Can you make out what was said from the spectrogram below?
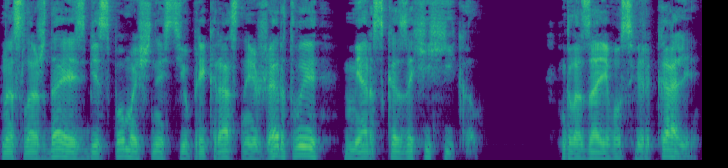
наслаждаясь беспомощностью прекрасной жертвы, мерзко захихикал. Глаза его сверкали,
